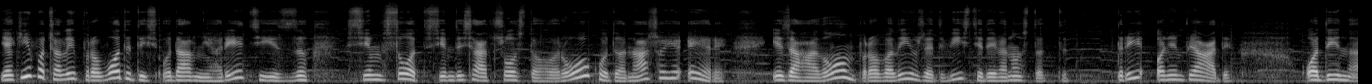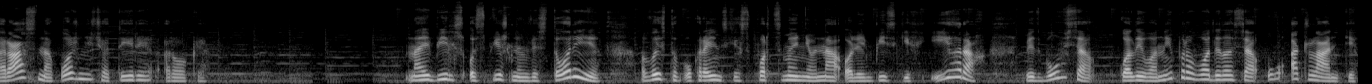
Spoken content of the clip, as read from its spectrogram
які почали проводитись у давній Греції з 776 року до нашої ери і загалом провели вже 293 олімпіади один раз на кожні 4 роки. Найбільш успішним в історії виступ українських спортсменів на Олімпійських іграх відбувся, коли вони проводилися у Атланті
